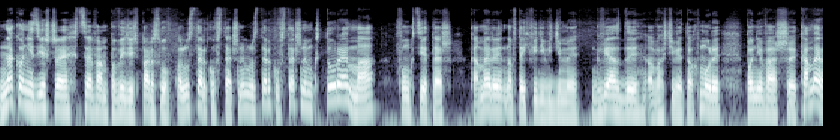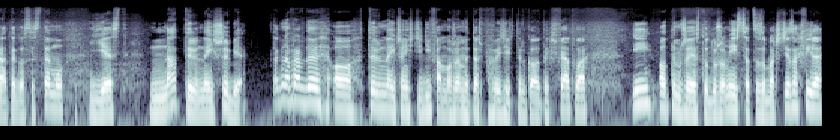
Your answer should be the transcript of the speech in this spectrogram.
Na koniec jeszcze chcę Wam powiedzieć parę słów o lusterku wstecznym. Lusterku wstecznym, które ma funkcję też kamery. No w tej chwili widzimy gwiazdy, a właściwie to chmury, ponieważ kamera tego systemu jest na tylnej szybie. Tak naprawdę o tylnej części Leafa możemy też powiedzieć tylko o tych światłach i o tym, że jest tu dużo miejsca, co zobaczycie za chwilę,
